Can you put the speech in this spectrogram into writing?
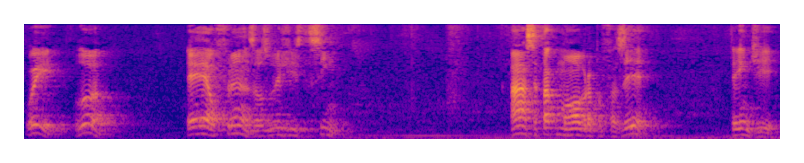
Oi, alô? É, o Franz, é o lojista, sim. Ah, você tá com uma obra para fazer? Entendi.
